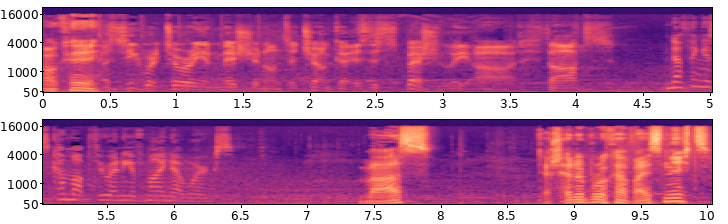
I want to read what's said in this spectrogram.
Okay. A secret Turian mission on Tuchanka is especially odd. Thoughts? Nothing has come up through any of my networks. Was? Der Shadowbroker weiß nichts?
